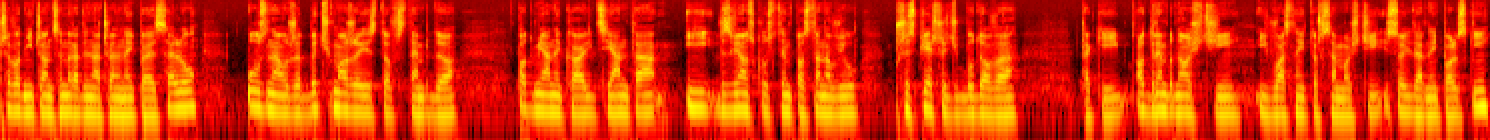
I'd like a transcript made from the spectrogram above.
przewodniczącym Rady Naczelnej PSL-u. Uznał, że być może jest to wstęp do podmiany koalicjanta i w związku z tym postanowił przyspieszyć budowę takiej odrębności i własnej tożsamości Solidarnej Polski.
